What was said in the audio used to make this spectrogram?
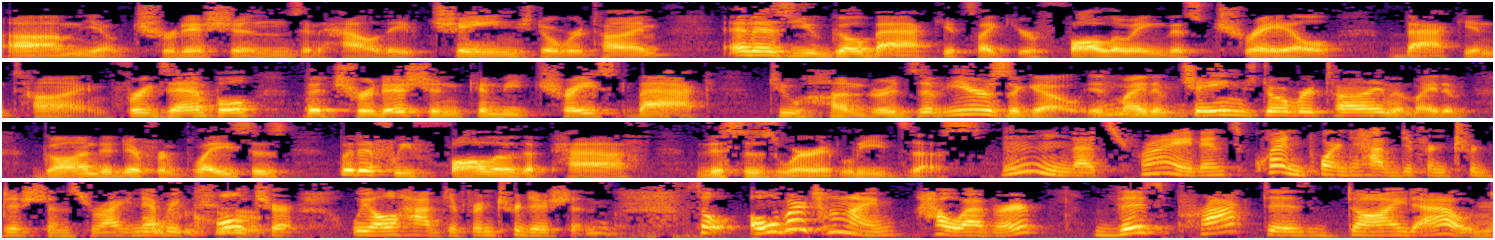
um, you know, traditions and how they've changed over time. And as you go back, it's like you're following this trail back in time. For example, the tradition can be traced back to hundreds of years ago. It might have changed over time, it might have gone to different places, but if we follow the path, this is where it leads us. Mm, that's right. And it's quite important to have different traditions, right? In every for sure. culture, we all have different traditions. So over time, however, this practice died out.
